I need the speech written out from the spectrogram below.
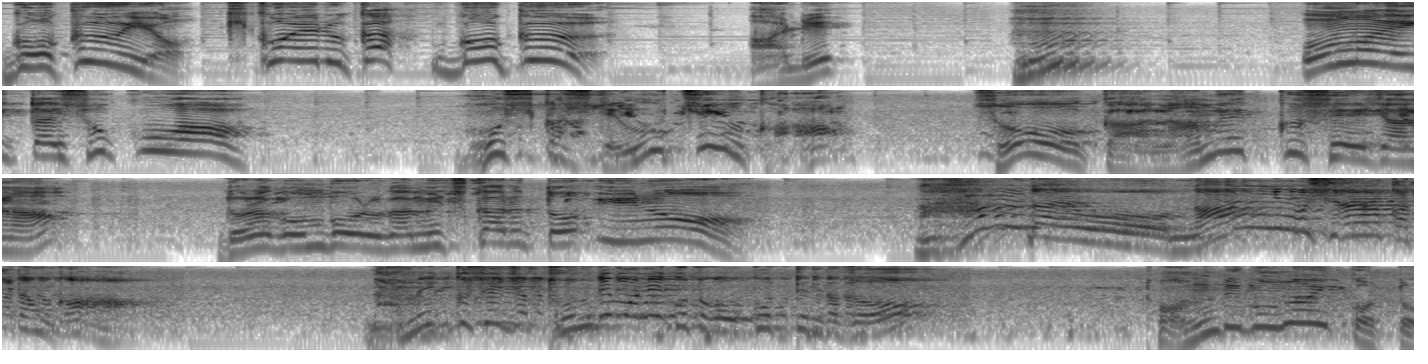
悟空よ聞こえるか悟空あれんお前一体そこはもしかして宇宙かそうかナメック星じゃな。ドラゴンボールが見つかるといいの。なんだよ。何にも知らなかったのか。ナメック星じゃとんでもねえことが起こってんだぞ。とんでもないこと？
